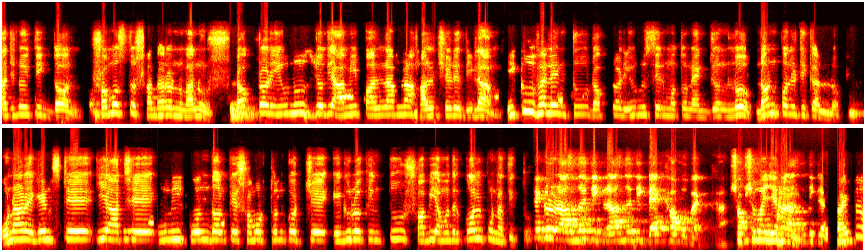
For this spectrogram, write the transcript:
রাজনৈতিক দল, সমস্ত সাধারণ মানুষ, ডক্টর ইউনুস যদি আমি পারলাম না হাল ছেড়ে দিলাম ইকুভ্যালেন্ট টু ডক্টর ইউনুসের মতন একজন লোক নন পলিটিক্যাল লোক ওনার এগেনস্টে কি আছে উনি কোন দলকে সমর্থন করছে এগুলো কিন্তু সবই আমাদের কল্পনাতীত। এগুলো রাজনৈতিক রাজনৈতিক ব্যাখ্যা অপব্যাখ্যা। সবসময় যে হ্যাঁ। রাজনৈতিক তাই তো?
